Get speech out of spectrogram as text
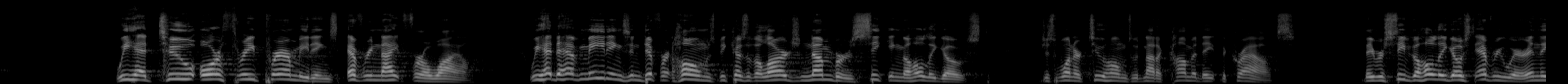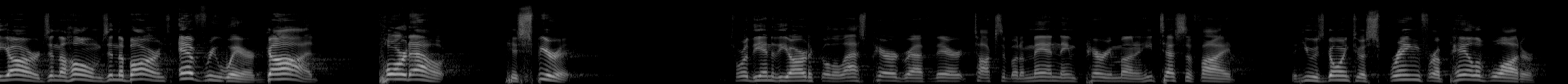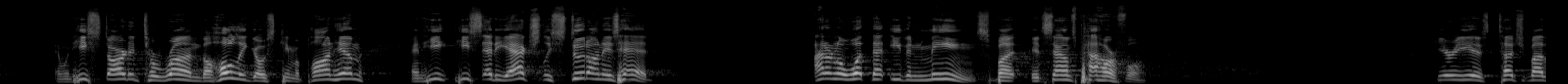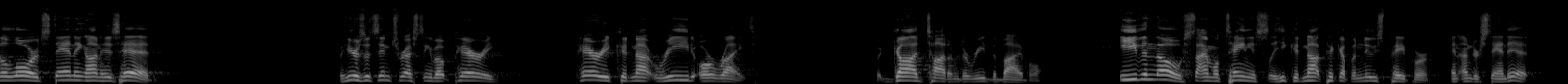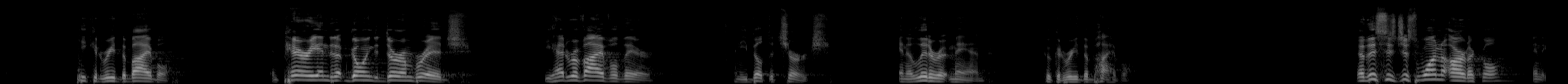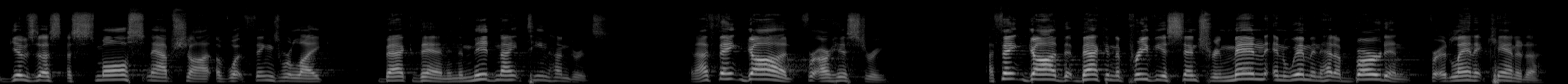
We had two or three prayer meetings every night for a while. We had to have meetings in different homes because of the large numbers seeking the Holy Ghost. Just one or two homes would not accommodate the crowds. They received the Holy Ghost everywhere in the yards, in the homes, in the barns, everywhere. God poured out His Spirit. Toward the end of the article, the last paragraph there talks about a man named Perry Munn, and he testified that he was going to a spring for a pail of water. And when he started to run, the Holy Ghost came upon him, and he, he said he actually stood on his head. I don't know what that even means, but it sounds powerful. Here he is, touched by the Lord, standing on his head. But here's what's interesting about Perry Perry could not read or write, but God taught him to read the Bible. Even though simultaneously he could not pick up a newspaper and understand it, he could read the Bible. And Perry ended up going to Durham Bridge. He had revival there, and he built a church. An illiterate man who could read the Bible. Now, this is just one article, and it gives us a small snapshot of what things were like back then in the mid 1900s. And I thank God for our history. I thank God that back in the previous century, men and women had a burden for Atlantic Canada.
